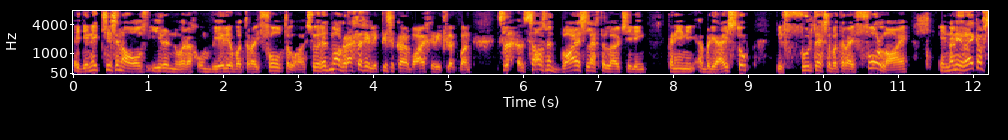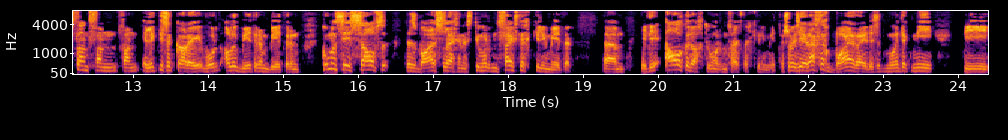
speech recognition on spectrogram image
het jy net 6 en 'n half ure nodig om weer jou battery vol te laai. So dit maak regtig elektriese karre baie gerieflik want selfs met baie slegte load shedding kan jy nie by die huis stop, die voertuig se battery vol laai en dan die rykafstand van van elektriese karre word al hoe beter en beter en kom ons sê selfs dis baie sleg en is 250 km ehm um, het jy elke dag 250 km. So as jy regtig baie ry, dis dit moontlik nie die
